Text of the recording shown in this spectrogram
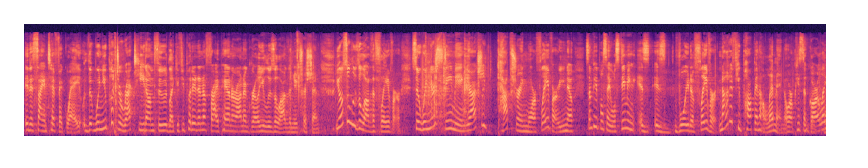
in a scientific way, the, when you put direct heat on food, like if you put it in a fry pan or on a grill, you lose a lot of the nutrition. You also lose a lot of the flavor. So when you're steaming, you're actually capturing more flavor. You know, some people say, well, steaming is is void of flavor. Not if you pop in a lemon or a piece of garlic.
